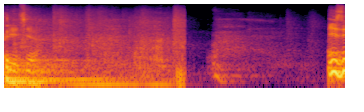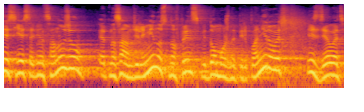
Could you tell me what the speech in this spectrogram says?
третья. И здесь есть один санузел. Это на самом деле минус, но в принципе дом можно перепланировать и сделать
